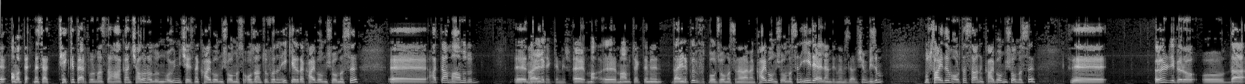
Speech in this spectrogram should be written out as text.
E, ama pe- mesela tekli performansta Hakan Çalhanoğlu'nun oyunun içerisinde kaybolmuş olması, Ozan Tufan'ın ilk yarıda kaybolmuş olması, e, hatta Mahmut'un e, Mahmut dayanık Tekdemir. Evet, Ma- e, Mahmut Ekdemir'in dayanıklı bir futbolcu olmasına rağmen kaybolmuş olmasını iyi değerlendirmemiz lazım. Şimdi bizim bu saydığım orta sahanın kaybolmuş olması e, ön libero'da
